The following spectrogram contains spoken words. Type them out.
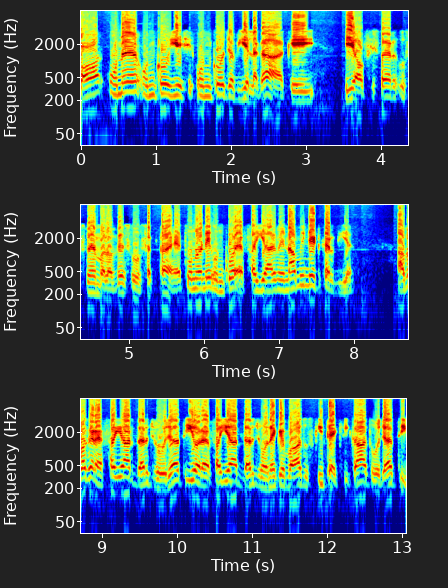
और उन्हें, उनको ये, उनको जब ये लगा कि ये ऑफिसर उसमें मुलविस हो सकता है तो उन्होंने उनको एफआईआर में नॉमिनेट कर दिया। अब अगर एफआईआर दर्ज हो जाती और एफआईआर दर्ज होने के बाद उसकी तहकीकात हो जाती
